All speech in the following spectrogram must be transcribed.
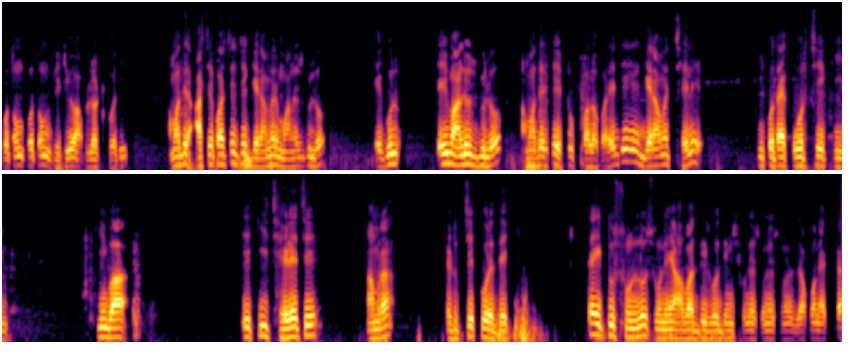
প্রথম প্রথম ভিডিও আপলোড করি, আমাদের আশেপাশে যে গ্রামের মানুষগুলো, এগুলো, এই মানুষগুলো আমাদেরকে একটু ফলো করে যে গ্রামের ছেলে কি কোথায় করছে, কি, কিংবা এ কি ছেড়েছে, আমরা একটু চেক করে দেখি। তাই একটু শুনলো, শুনে, আবার দীর্ঘদিন শুনে শুনে শুনে, যখন একটা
